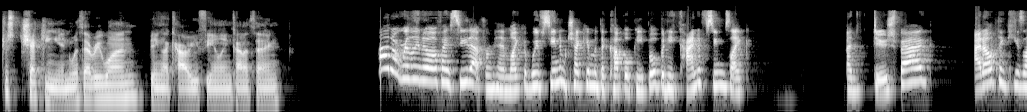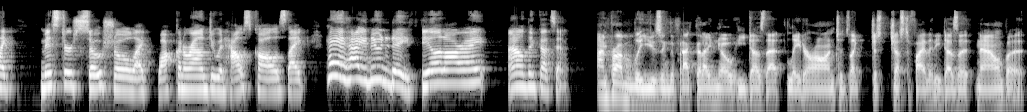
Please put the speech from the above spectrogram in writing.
just checking in with everyone, being like, "How are you feeling?" kind of thing. I don't really know if I see that from him. Like we've seen him check in with a couple people, but he kind of seems like a douchebag. I don't think he's like Mr. Social, like walking around doing house calls, like, "Hey, how you doing today? Feeling all right?" I don't think that's him. I'm probably using the fact that I know he does that later on to like just justify that he does it now, but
